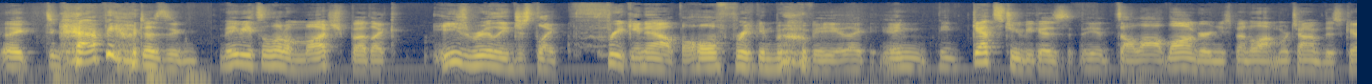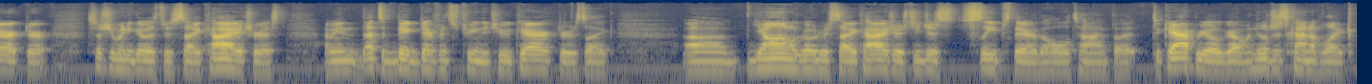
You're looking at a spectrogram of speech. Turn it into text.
like DiCaprio does it. Maybe it's a little much, but like he's really just like freaking out the whole freaking movie. Like, yeah. and he gets to because it's a lot longer and you spend a lot more time with this character, especially when he goes to a psychiatrist. I mean, that's a big difference between the two characters. Like, um, Jan will go to a psychiatrist. He just sleeps there the whole time. But DiCaprio will go and he'll just kind of like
